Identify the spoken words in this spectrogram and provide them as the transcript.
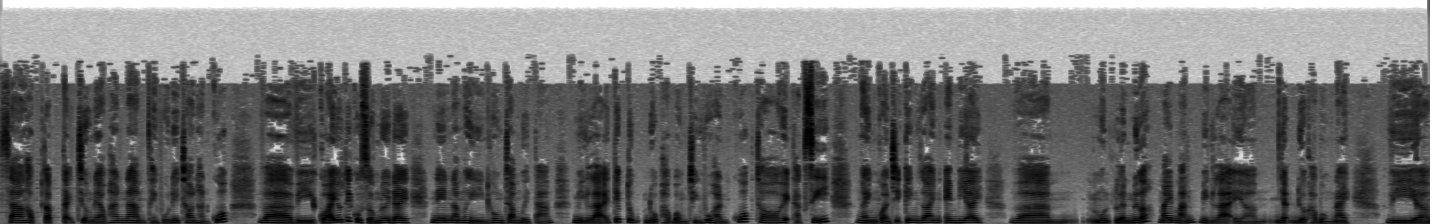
sang học tập tại trường Đại học Han Nam, thành phố Daejeon, Hàn Quốc. Và vì quá yêu thích cuộc sống nơi đây nên năm 2018 mình lại tiếp tục nộp học bổng chính phủ Hàn Quốc cho hệ thạc sĩ ngành quản trị kinh doanh MBA và một lần nữa may mắn mình lại ờ, nhận được học bổng này vì ờ,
